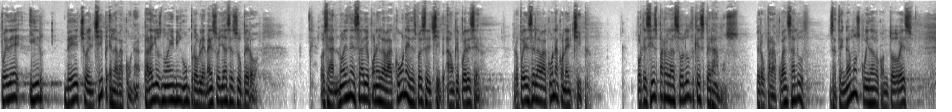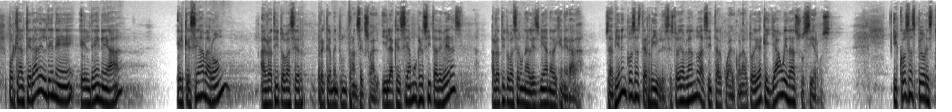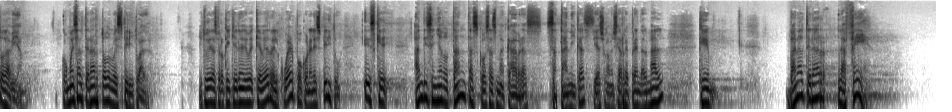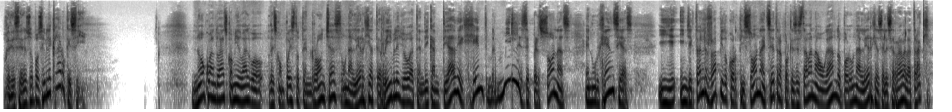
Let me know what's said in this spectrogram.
Puede ir, de hecho, el chip en la vacuna. Para ellos no hay ningún problema. Eso ya se superó. O sea, no es necesario poner la vacuna y después el chip, aunque puede ser. Pero puede ser la vacuna con el chip. Porque si es para la salud, ¿qué esperamos? Pero ¿para cuál salud? O sea, tengamos cuidado con todo eso. Porque alterar el DNA, el DNA, el que sea varón, al ratito va a ser prácticamente un transexual. Y la que sea mujercita de veras, al ratito va a ser una lesbiana degenerada. O sea, vienen cosas terribles. Estoy hablando así tal cual, con la autoridad que Yahweh da a sus siervos. Y cosas peores todavía, como es alterar todo lo espiritual. Y tú dirás, pero ¿qué tiene que ver el cuerpo con el espíritu? Es que han diseñado tantas cosas macabras, satánicas, y eso como decía, reprenda el mal, que van a alterar la fe. ¿Puede ser eso posible? Claro que sí. No cuando has comido algo descompuesto te enronchas, una alergia terrible. Yo atendí cantidad de gente, miles de personas en urgencias y inyectarles rápido cortisona, etcétera, porque se estaban ahogando por una alergia, se les cerraba la tráquea.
